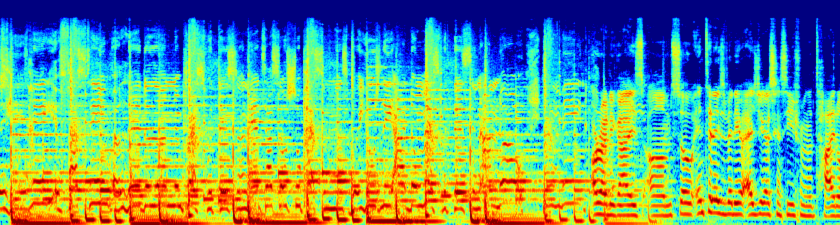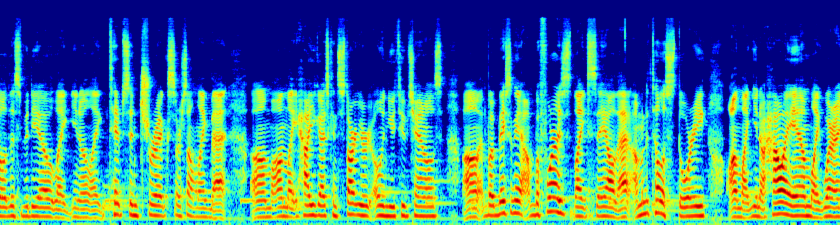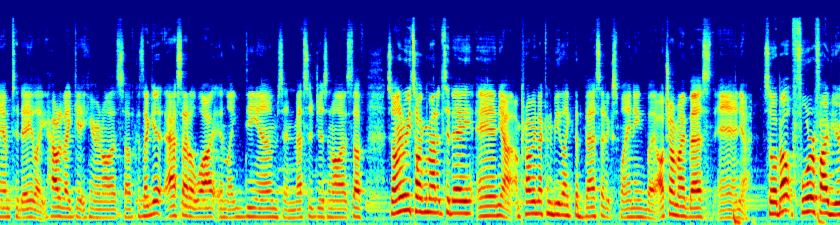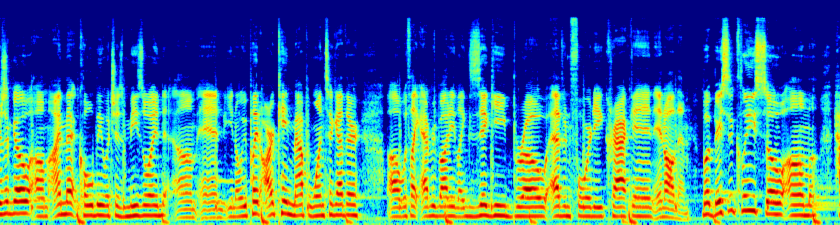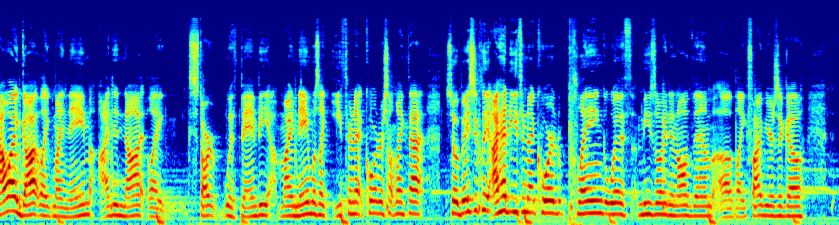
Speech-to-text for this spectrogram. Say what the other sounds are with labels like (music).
Alrighty guys, um, so in today's video, as you guys can see from the title of this video, like, you know, like tips and tricks or something like that, um, on like how you guys can start your own YouTube channels. Uh, but basically, um, before I like say all that, I'm gonna tell a story on like you know how I am, like where I am today, like how did I get here and all that stuff. Because I get asked that a lot in like DMs and messages and all that stuff. So I'm gonna be talking about it today, and yeah, I'm probably not gonna be like the best at explaining, but I'll try my best. And yeah, so about four or five years ago, um, I met Colby, which is Meezoid, um, and you know we played Arcane Map One together uh, with like everybody like Ziggy, Bro, Evan 40, Kraken, and all them. But basically, so um, how I got like my name, I did not like start with Bambe. My name was like Ethernet cord or something like that. So basically, I had Ethernet cord playing with Meezoid and all them uh, like five years ago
